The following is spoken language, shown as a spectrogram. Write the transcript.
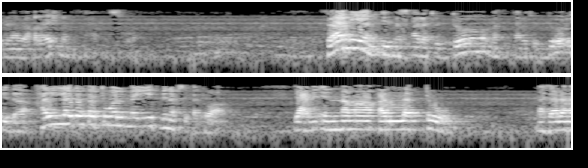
فبناء العقل يشمل هذه الصورة ثانيا في مسألة الدور مسألة الدور إذا قلد فتوى الميت بنفس فتواه يعني إنما قلدت مثلا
